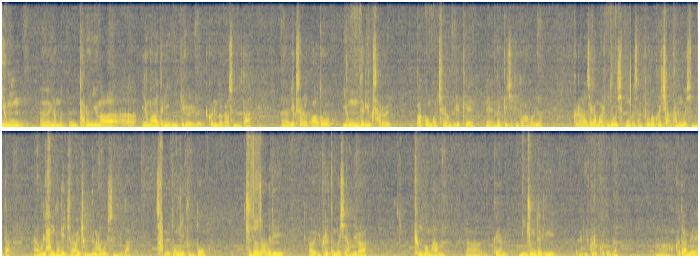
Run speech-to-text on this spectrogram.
영웅 어, 이런 뭐 다른 영화 영화들이 인기를 끄는 것 같습니다. 어, 역사를 봐도 영웅들이 역사를 바꿔온 것처럼 이렇게 예, 느껴지기도 하고요. 그러나 제가 말씀드리고 싶은 것은 결국 그렇지 않다는 것입니다. 아, 우리 한국이 잘 증명하고 있습니다. 3.1 독립운동 주도자들이 어, 이끌었던 것이 아니라 평범한 어, 그냥 민중들이 이끌었거든요. 어, 그 다음에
